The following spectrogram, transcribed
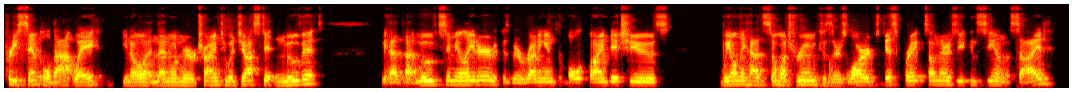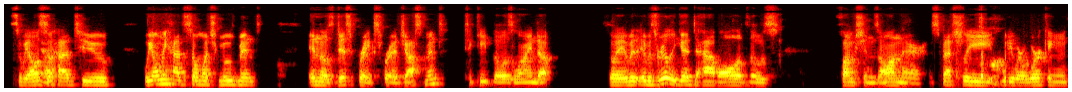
pretty simple that way you know, and then when we were trying to adjust it and move it, we had that move simulator because we were running into bolt bind issues. We only had so much room because there's large disc brakes on there, as you can see on the side. So we also had to, we only had so much movement in those disc brakes for adjustment to keep those lined up. So it was, it was really good to have all of those functions on there, especially we were working,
